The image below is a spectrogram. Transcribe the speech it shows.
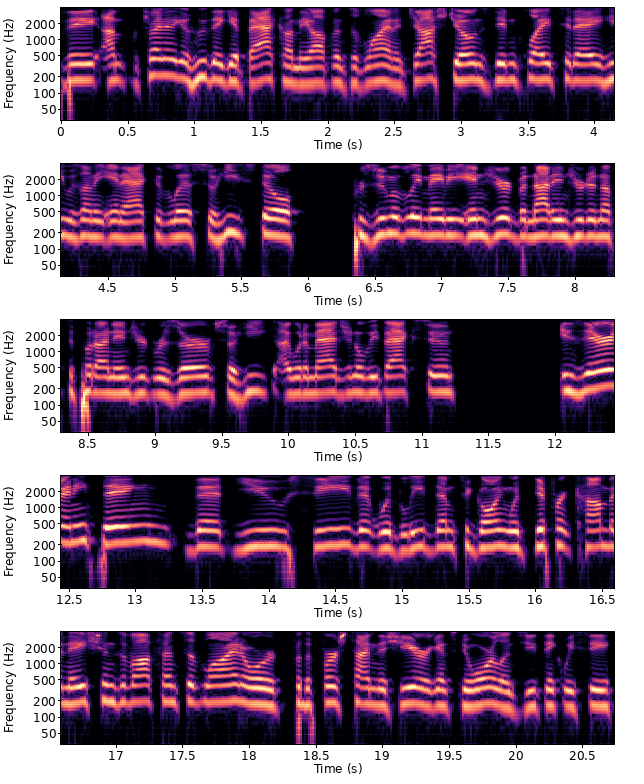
they I'm trying to think of who they get back on the offensive line. And Josh Jones didn't play today. He was on the inactive list, so he's still presumably maybe injured, but not injured enough to put on injured reserve. So he I would imagine will be back soon is there anything that you see that would lead them to going with different combinations of offensive line? Or for the first time this year against New Orleans do you think we see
